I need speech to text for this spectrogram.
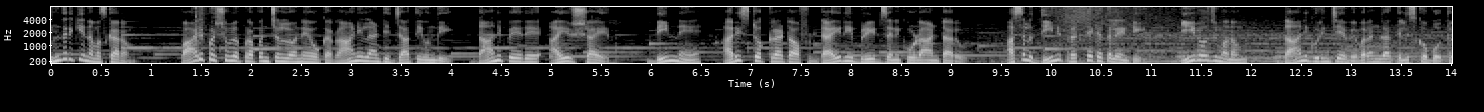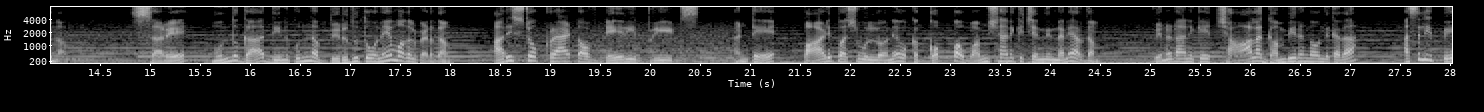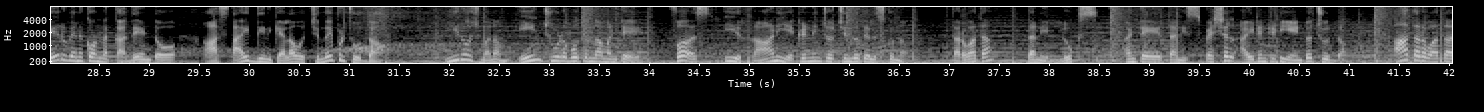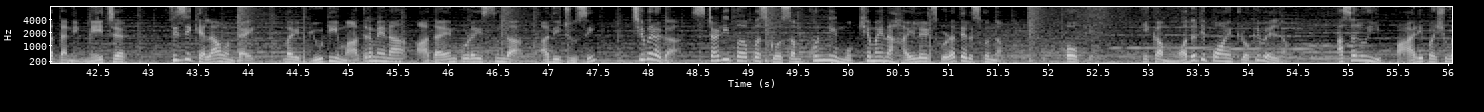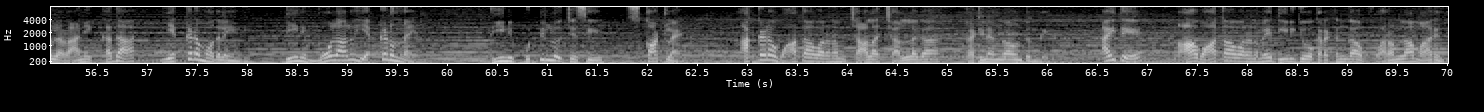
అందరికీ నమస్కారం. పాడి పశువుల ప్రపంచంలోనే ఒక రాణి లాంటి జాతి ఉంది. దాని పేరే ఐర్ షైర్. దీన్నే అరిస్టోక్రాట్ ఆఫ్ డైరీ బ్రీడ్స్ అని కూడా అంటారు. అసలు దీని ప్రత్యేకతలేంటి? ఈ రోజు మనం దాని గురించే వివరంగా తెలుసుకోబోతున్నాం. సరే ముందుగా దీనికున్న బిరుదుతోనే మొదలు పెడదాం. అరిస్టోక్రాట్ ఆఫ్ డైరీ బ్రీడ్స్ అంటే పాడి పశువుల్లోనే ఒక గొప్ప వంశానికి చెందిందని అర్థం. వినడానికే చాలా గంభీరంగా ఉంది కదా? అసలు ఈ పేరు వెనుక ఉన్న కథ ఏంటో ఆ స్థాయి దీనికి ఎలా వచ్చిందో ఇప్పుడు చూద్దాం. ఈరోజు మనం ఏం చూడబోతున్నామంటే ఫస్ట్ ఈ రాణి ఎక్కడి నుంచి వచ్చిందో తెలుసుకుందాం. తర్వాత దాని లుక్స్ అంటే దాని స్పెషల్ ఐడెంటిటీ ఏంటో చూద్దాం. ఆ తర్వాత దాని నేచర్ ఫిజిక్ ఎలా ఉంటాయి మరి బ్యూటీ మాత్రమేనా ఆదాయం కూడా ఇస్తుందా అది చూసి చివరగా స్టడీ పర్పస్ కోసం కొన్ని ముఖ్యమైన హైలైట్స్ కూడా తెలుసుకుందాం. ఓకే ఇక మొదటి పాయింట్లోకి వెళ్దాం. అసలు ఈ పాడి పశువుల రాణి కథ ఎక్కడ మొదలైంది? దీని మూలాలు ఎక్కడున్నాయి? దీని పుట్టిల్లొచ్చేసి స్కాట్లాండ్. అక్కడ వాతావరణం చాలా చల్లగా కఠినంగా ఉంటుంది. అయితే ఆ వాతావరణమే దీనికి ఒక రకంగా వరంలా మారింది.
